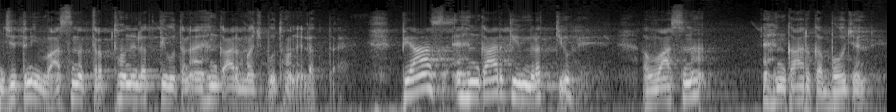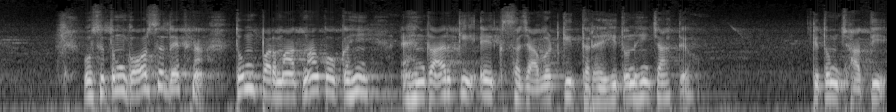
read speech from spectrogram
जितनी वासना तृप्त होने लगती उतना अहंकार मज़बूत होने लगता है। प्यास अहंकार की मृत्यु है, वासना अहंकार का भोजन है। उसे तुम गौर से देखना, तुम परमात्मा को कहीं अहंकार की एक सजावट की तरह ही तो नहीं चाहते हो। कि तुम छाती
